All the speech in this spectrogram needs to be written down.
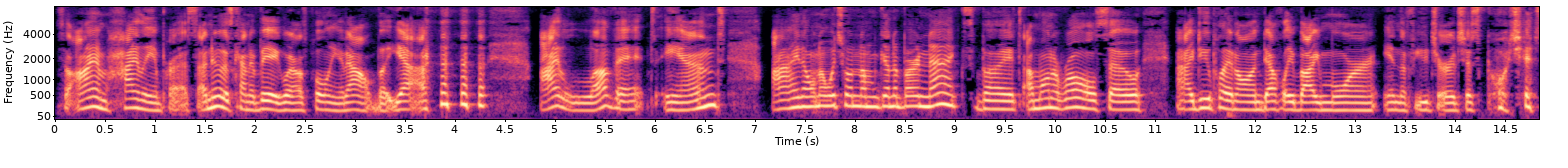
So I am highly impressed. I knew it was kind of big when I was pulling it out, but yeah, I love it. And I don't know which one I'm going to burn next, but I'm on a roll. So I do plan on definitely buying more in the future. It's just gorgeous.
